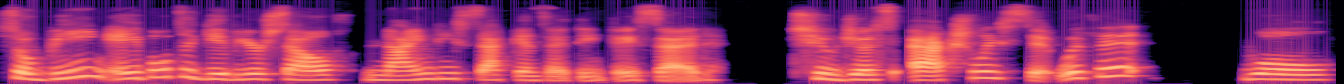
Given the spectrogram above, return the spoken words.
so being able to give yourself 90 seconds i think they said to just actually sit with it will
